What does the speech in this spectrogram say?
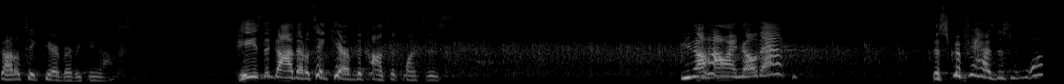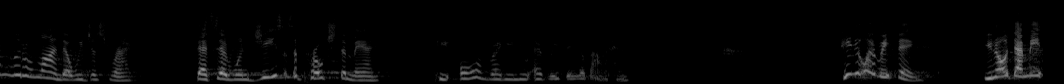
God will take care of everything else. He's the God that'll take care of the consequences. You know how I know that? The scripture has this one little line that we just read that said, when Jesus approached the man, he already knew everything about him. He knew everything. You know what that means?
